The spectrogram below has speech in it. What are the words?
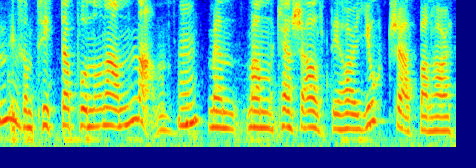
mm. liksom titta på någon annan. Mm. Men man kanske alltid har gjort så att man har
